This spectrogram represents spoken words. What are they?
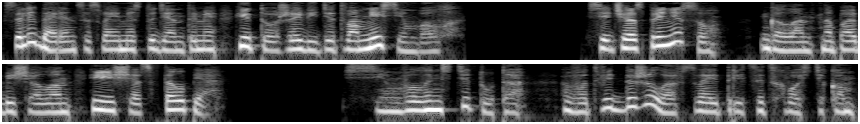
солидарен со своими студентами и тоже видит во мне символ. «Сейчас принесу», — галантно пообещал он и исчез в толпе. «Символ института. Вот ведь дожила в свои тридцать с хвостиком.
